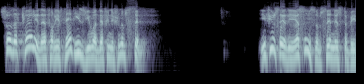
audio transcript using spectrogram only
So that clearly, therefore, if that is your definition of sin, if you say the essence of sin is to be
